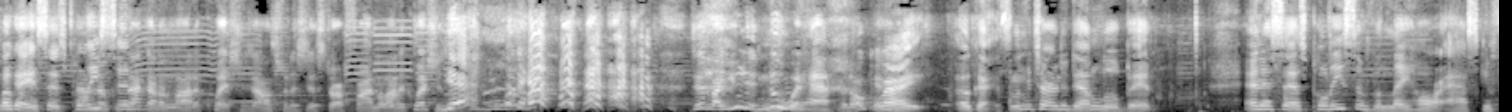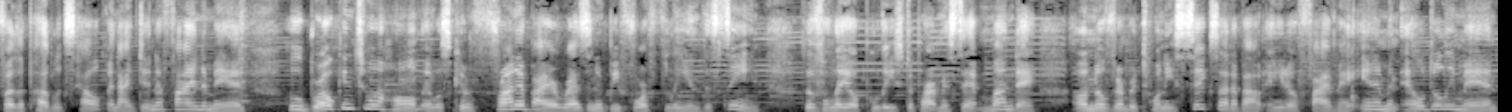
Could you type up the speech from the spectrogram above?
Okay, it says I know, police. 'cause in- I got a lot of questions. I was gonna just start finding a lot of questions. Yeah. just like you didn't knew what happened. Okay. Right. Okay. So let me turn it down a little bit. And it says police in Vallejo are asking for the public's help in identifying a man who broke into a home and was confronted by a resident before fleeing the scene. The Vallejo Police Department said Monday, on November 26 at about 8:05 a.m., an elderly man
